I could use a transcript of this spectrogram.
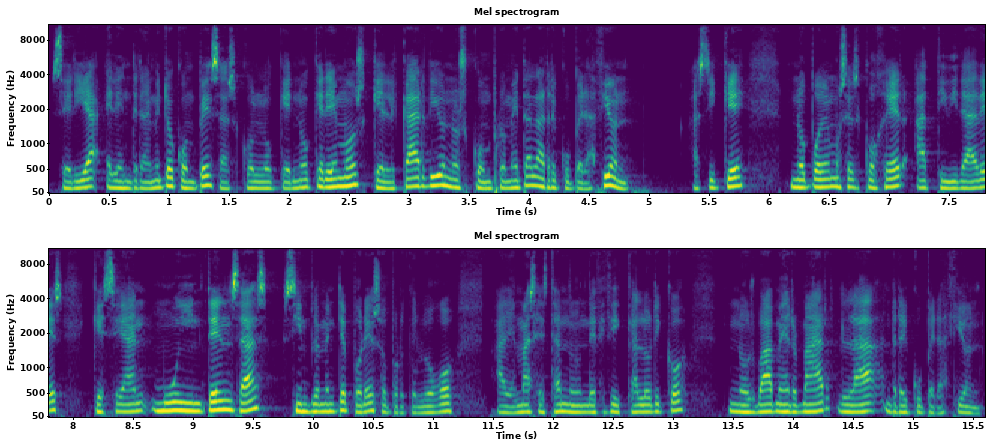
sería el entrenamiento con pesas, con lo que no queremos que el cardio nos comprometa la recuperación. Así que no podemos escoger actividades que sean muy intensas simplemente por eso, porque luego, además estando en un déficit calórico, nos va a mermar la recuperación.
